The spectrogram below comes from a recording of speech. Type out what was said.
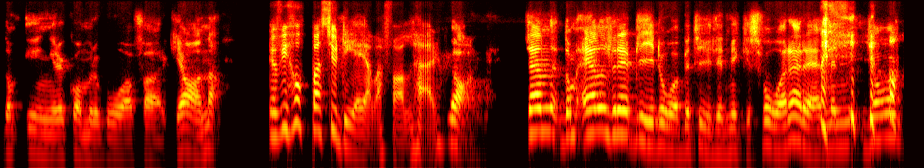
de yngre kommer att gå för Kiana. Ja, vi hoppas ju det i alla fall här. Ja. Sen de äldre blir då betydligt mycket svårare, men jag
